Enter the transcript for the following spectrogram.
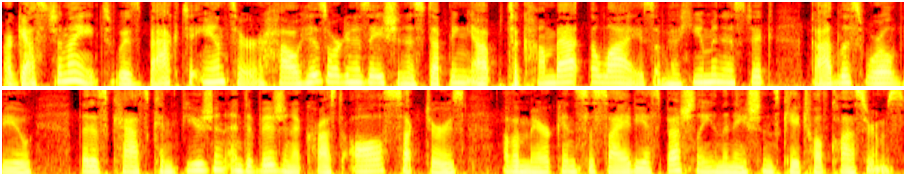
Our guest tonight was back to answer how his organization is stepping up to combat the lies of a humanistic, godless worldview that has cast confusion and division across all sectors of American society, especially in the nation's K 12 classrooms.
